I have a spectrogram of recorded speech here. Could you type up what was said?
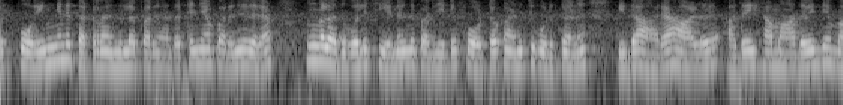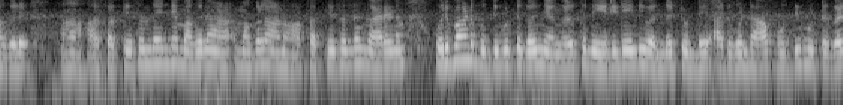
എപ്പോൾ എങ്ങനെ തട്ടണം എന്നുള്ള പറഞ്ഞ അതൊക്കെ ഞാൻ പറഞ്ഞു തരാം. നിങ്ങൾ അതുപോലെ ചെയ്യണമെന്ന് പറഞ്ഞിട്ട് ഫോട്ടോ കാണിച്ചു കൊടുക്കുകയാണ് ഇതാരാ ആൾ? അതെ ആ മാധവന്റെ മകൾ. ആ ആ സത്യസന്ധന്റെ മകനാ മകളാണോ? ആ സത്യസന്ധം കാരണം ഒരുപാട് ബുദ്ധിമുട്ടുകൾ ഞങ്ങൾക്ക് നേരിടേണ്ടി വന്നിട്ടുണ്ട്. അതുകൊണ്ട് ആ ബുദ്ധിമുട്ടുകൾ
